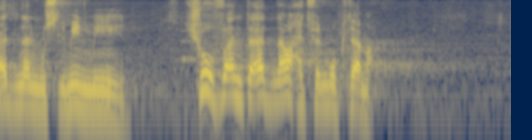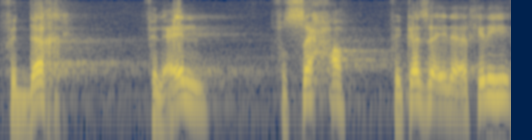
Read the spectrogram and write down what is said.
أدنى المسلمين مين؟ شوف أنت أدنى واحد في المجتمع. في الدخل في العلم في الصحة في كذا إلى آخره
